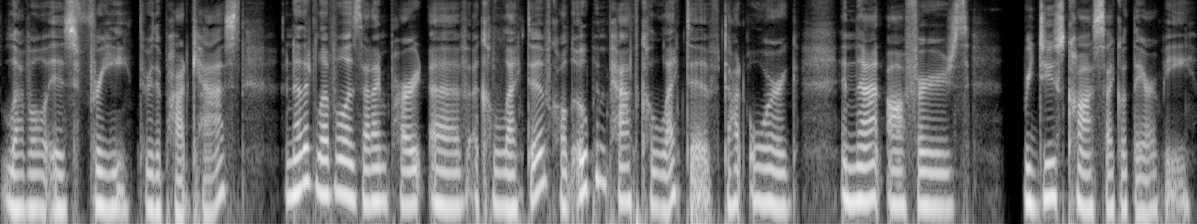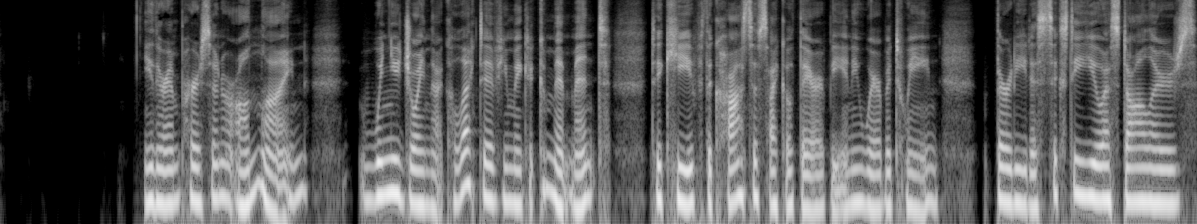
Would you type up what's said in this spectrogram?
level is free through the podcast. Another level is that I'm part of a collective called openpathcollective.org, and that offers reduced cost psychotherapy, either in person or online. When you join that collective, you make a commitment to keep the cost of psychotherapy anywhere between 30 to 60 US dollars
